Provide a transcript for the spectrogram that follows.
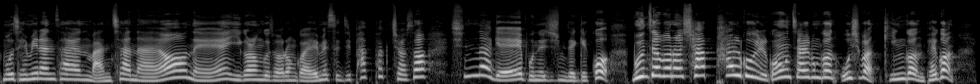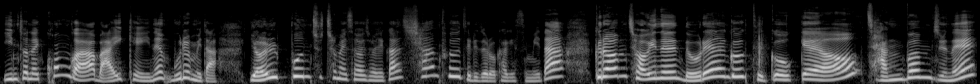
뭐 재미난 사연 많잖아요. 네. 이런 거 저런 거 MSG 팍팍 쳐서 신나게 보내주시면 되겠고, 문자번호 샵8910, 짧은 건 50원, 긴 건 100원, 인터넷 콩과 마이케이는 무료입니다. 10분 추첨해서 저희가 샴푸 드리도록 하겠습니다. 그럼 그럼 저희는 노래 한 곡 듣고 올게요. 장범준의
